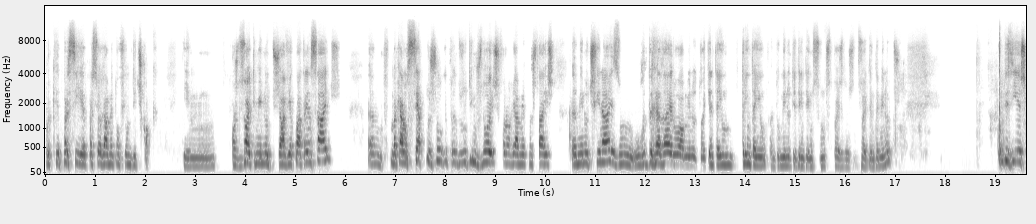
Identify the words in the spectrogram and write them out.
porque parecia, parecia realmente um filme de Hitchcock. E, um, aos 18 minutos já havia quatro ensaios, um, marcaram sete no jogo e portanto, os últimos dois foram realmente nos tais uh, minutos finais, um, o derradeiro ao minuto 81, 31, portanto, 1 minuto e 31 segundos depois dos, dos 80 minutos. Como, dizias,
